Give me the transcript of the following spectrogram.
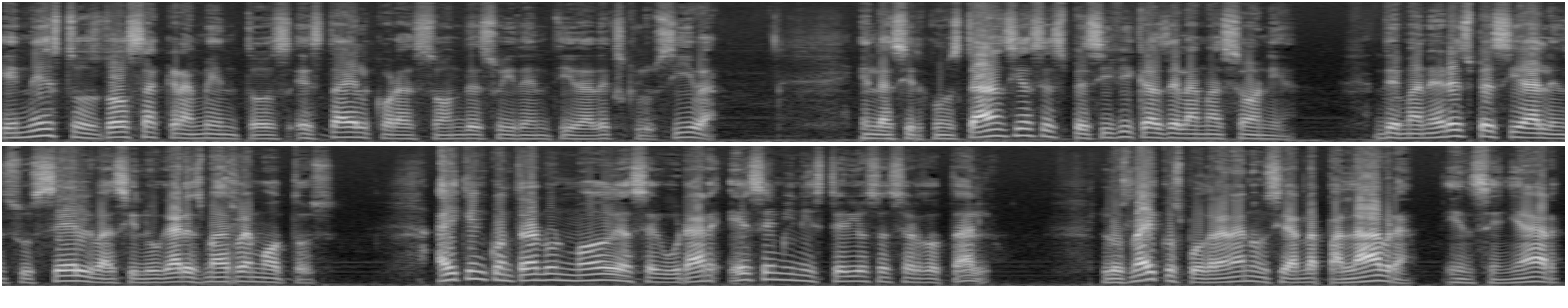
En estos dos sacramentos está el corazón de su identidad exclusiva. En las circunstancias específicas de la Amazonia, de manera especial en sus selvas y lugares más remotos, hay que encontrar un modo de asegurar ese ministerio sacerdotal. Los laicos podrán anunciar la palabra, enseñar,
